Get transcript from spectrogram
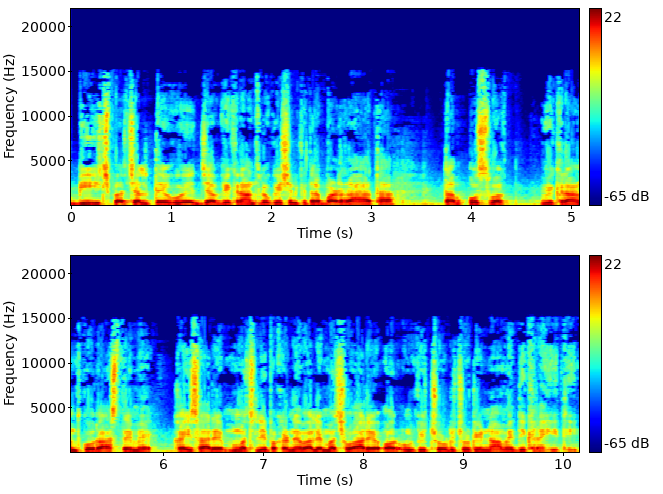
बीच पर चलते हुए जब विक्रांत लोकेशन की तरफ़ बढ़ रहा था, तब उस वक्त विक्रांत को रास्ते में कई सारे मछली पकड़ने वाले मछुआरे और उनकी छोटी छोटी नावें दिख रही थी।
